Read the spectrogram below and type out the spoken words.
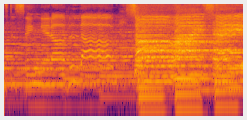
is to sing it out loud. So I say.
